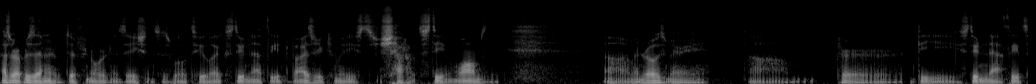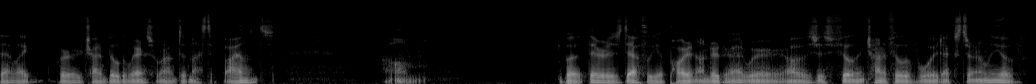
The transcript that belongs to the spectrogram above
as a representative of different organizations as well too like student athlete advisory committees. Shout out to stephen walmsley um, and rosemary um, for the student athletes that like we're trying to build awareness around domestic violence. Um, but there is definitely a part in undergrad where I was just feeling, trying to fill a void externally of,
